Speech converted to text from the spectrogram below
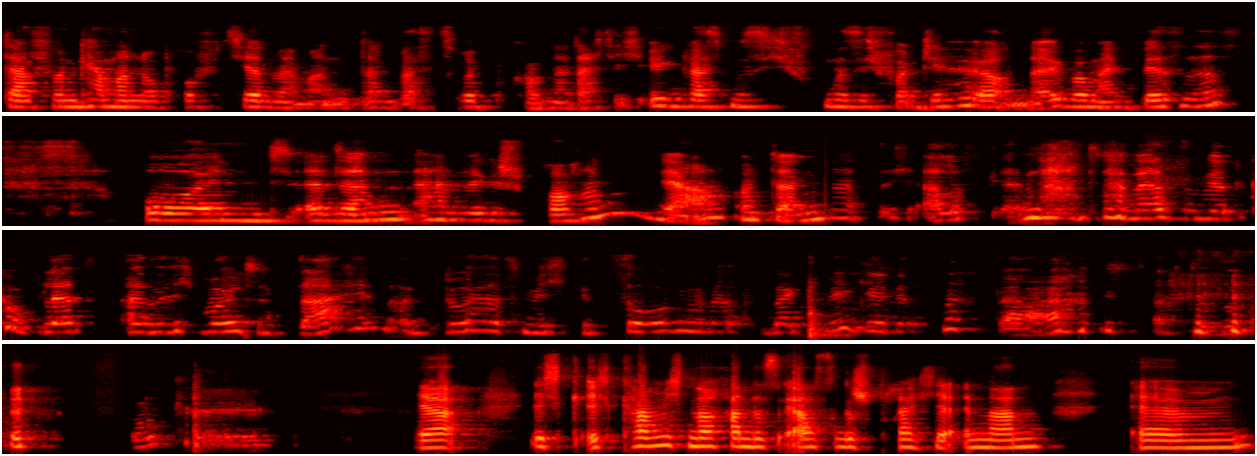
davon kann man nur profitieren, wenn man dann was zurückbekommt. Da dachte ich, irgendwas muss ich, muss ich von dir hören ne, über mein Business. Und äh, dann haben wir gesprochen, ja, und dann hat sich alles geändert. Dann hast du mir komplett, also ich wollte dahin und du hast mich gezogen und hast gesagt, wir gehen jetzt nach da. Ich dachte so, okay, ja, ich, ich kann mich noch an das erste Gespräch erinnern. Ähm,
